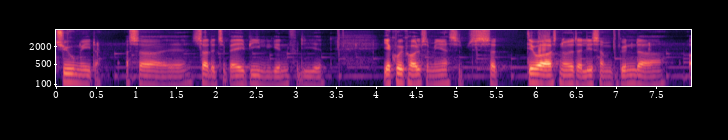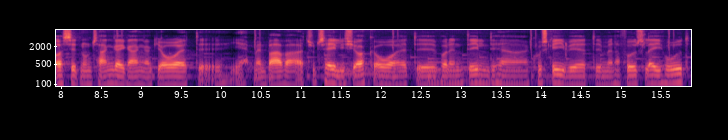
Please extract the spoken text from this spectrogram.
20 meter, og så, øh, så er det tilbage i bilen igen, fordi at jeg kunne ikke holde sig mere. Så, så det var også noget, der ligesom begyndte at, at sætte nogle tanker i gang og gjorde, at øh, ja, man bare var totalt i chok over, at øh, hvordan delen det her kunne ske ved, at øh, man har fået et slag i hovedet.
